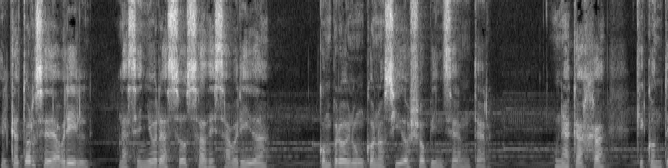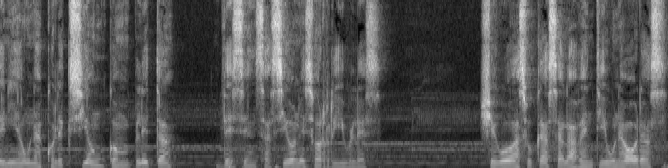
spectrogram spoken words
El 14 de abril, la señora Sosa desabrida compró en un conocido shopping center una caja que contenía una colección completa de sensaciones horribles. Llegó a su casa a las 21 horas,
